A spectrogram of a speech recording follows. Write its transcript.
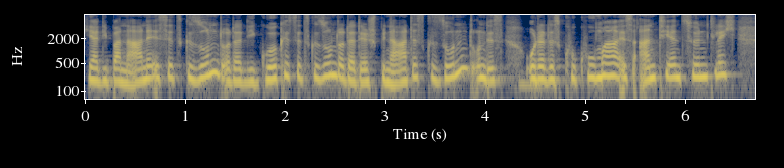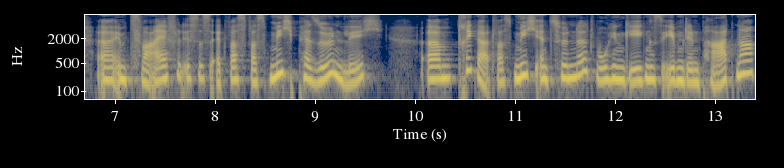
ja, die Banane ist jetzt gesund oder die Gurke ist jetzt gesund oder der Spinat ist gesund und ist oder das Kurkuma ist antientzündlich. Äh, Im Zweifel ist es etwas, was mich persönlich ähm, triggert, was mich entzündet, wohingegen es eben den Partner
